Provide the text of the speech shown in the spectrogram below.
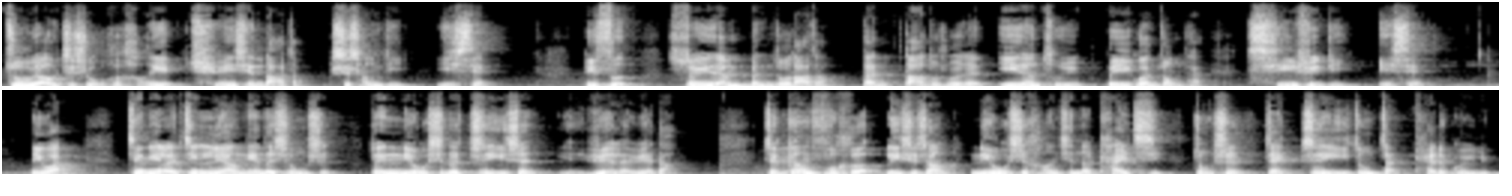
主要指数和行业全线大涨，市场底已现。第四，虽然本周大涨，但大多数人依然处于悲观状态，情绪底也现。另外，经历了近两年的熊市，对牛市的质疑声也越来越大。这更符合历史上牛市行情的开启总是在质疑中展开的规律。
